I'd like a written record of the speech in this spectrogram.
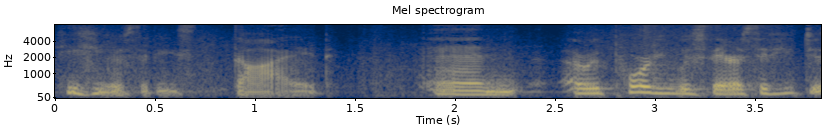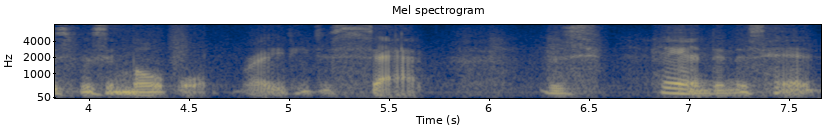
he hears that he's died. And a reporter who was there said he just was immobile, right? He just sat, with his hand in his head,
